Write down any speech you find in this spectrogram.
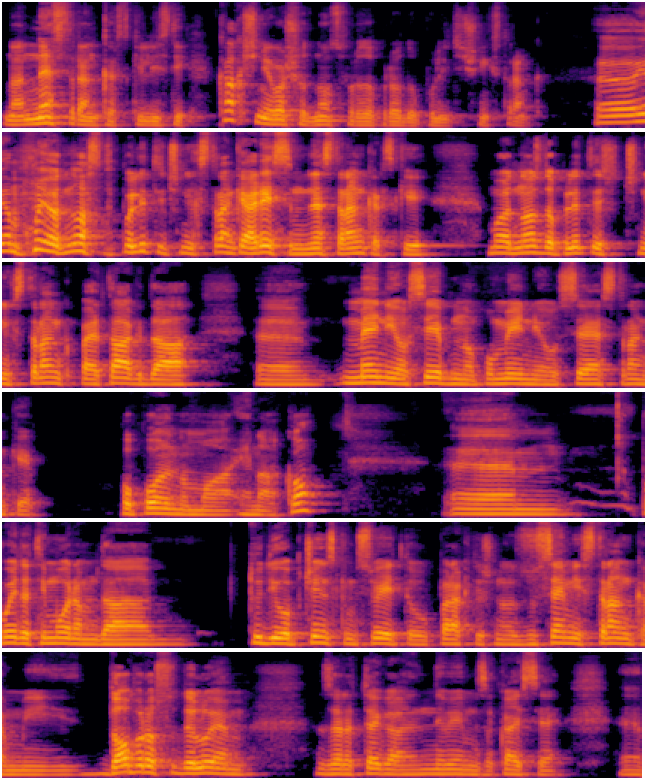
na nestrankarski listi. Kakšen je vaš odnos do političnih strank? Eh, ja, moj odnos do političnih strank ja, res nestrankarski. Moj odnos do političnih strank pa je tak, da eh, meni osebno pomenijo vse stranke popolnoma enako. Um, povedati moram, da tudi v občinskem svetu, praktično z vsemi strankami, dobro sodelujem, zaradi tega ne vem, zakaj se eh,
